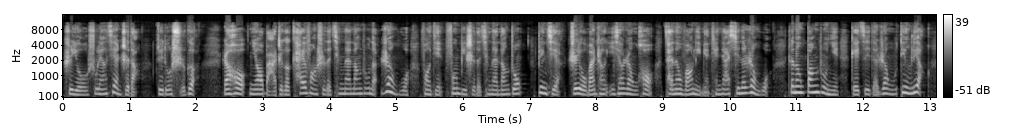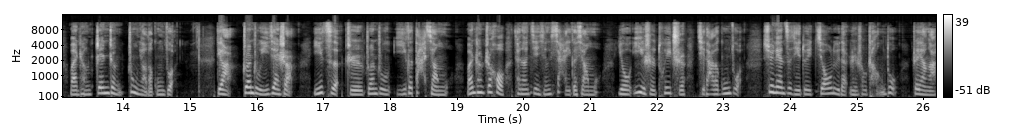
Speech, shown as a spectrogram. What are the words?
是有数量限制的。最多十个，然后你要把这个开放式的清单当中的任务放进封闭式的清单当中，并且只有完成一项任务后，才能往里面添加新的任务。这能帮助你给自己的任务定量，完成真正重要的工作。第二，专注一件事儿，一次只专注一个大项目，完成之后才能进行下一个项目，有意识推迟其他的工作，训练自己对焦虑的忍受程度，这样啊，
